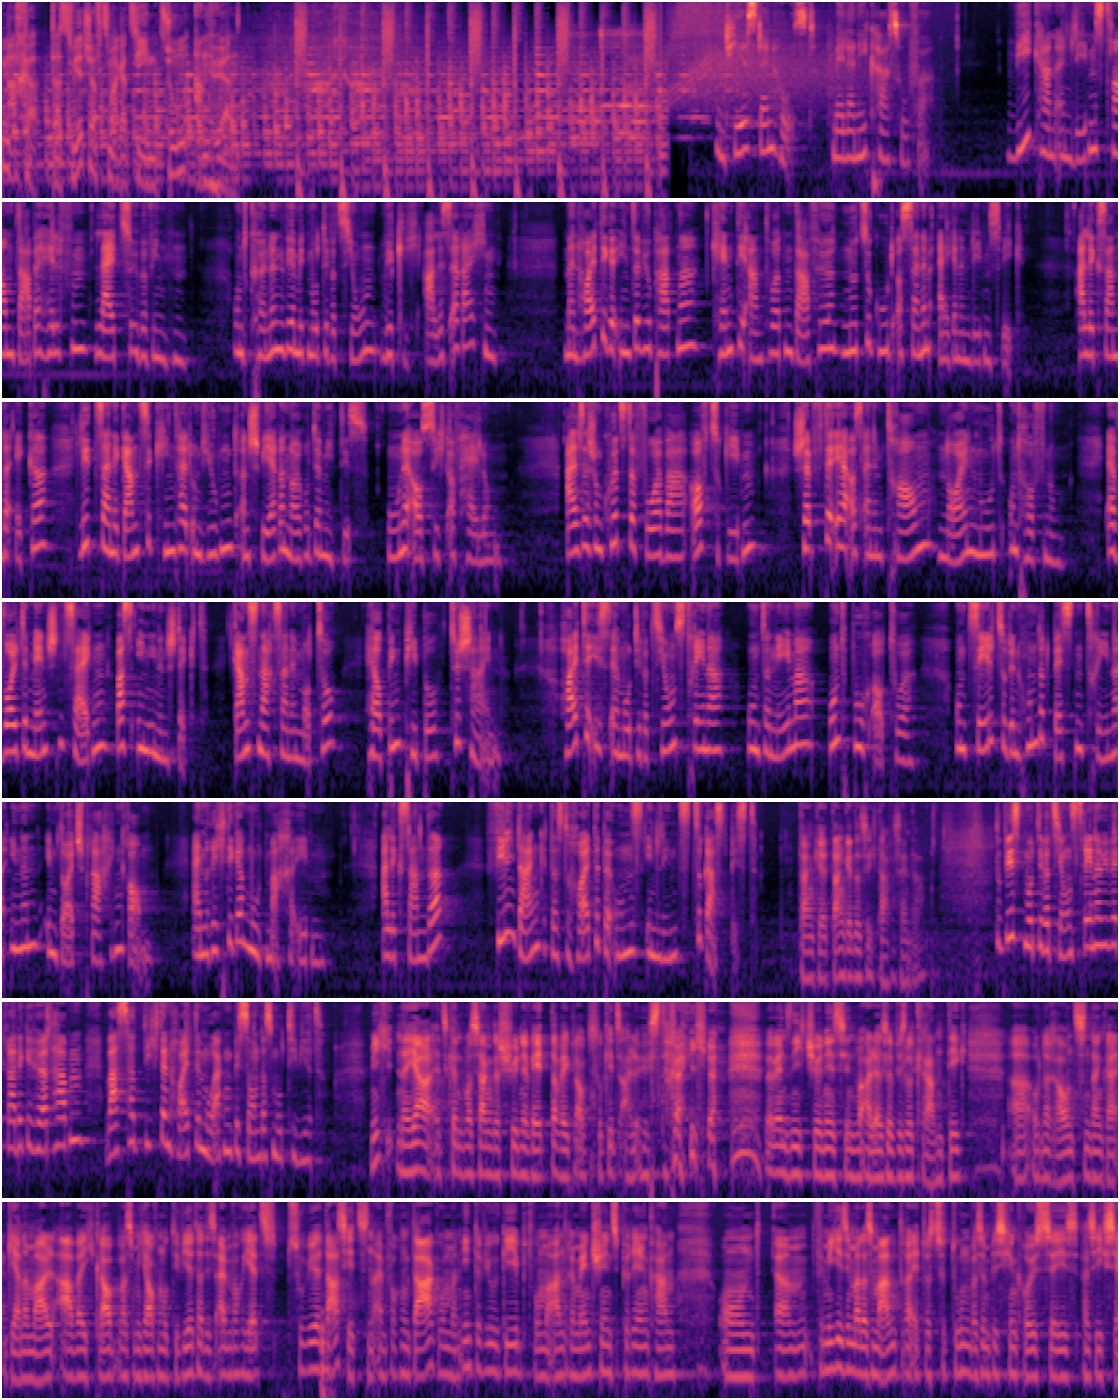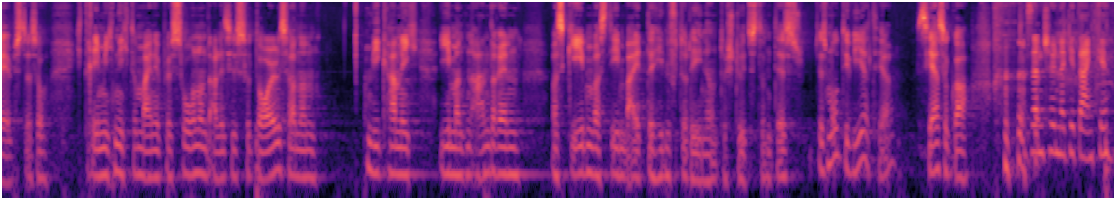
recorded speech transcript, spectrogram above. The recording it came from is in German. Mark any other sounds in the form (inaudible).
Die Macher, das Wirtschaftsmagazin zum Anhören. Und hier ist dein Host, Melanie Karshofer. Wie kann ein Lebenstraum dabei helfen, Leid zu überwinden? Und können wir mit Motivation wirklich alles erreichen? Mein heutiger Interviewpartner kennt die Antworten dafür nur zu gut aus seinem eigenen Lebensweg. Alexander Ecker litt seine ganze Kindheit und Jugend an schwerer Neurodermitis, ohne Aussicht auf Heilung. Als er schon kurz davor war, aufzugeben, schöpfte er aus einem Traum neuen Mut und Hoffnung. Er wollte Menschen zeigen, was in ihnen steckt, ganz nach seinem Motto Helping People to Shine. Heute ist er Motivationstrainer, Unternehmer und Buchautor und zählt zu den 100 besten TrainerInnen im deutschsprachigen Raum. Ein richtiger Mutmacher eben. Alexander, vielen Dank, dass du heute bei uns in Linz zu Gast bist. Danke, danke, dass ich da sein darf. Du bist Motivationstrainer, wie wir gerade gehört haben. Was hat dich denn heute Morgen besonders motiviert? Mich, naja, jetzt könnte man sagen, das schöne Wetter, aber ich glaube, so geht's alle (laughs) Österreicher. Weil wenn es nicht schön ist, sind wir alle so ein bisschen grantig äh, oder raunzen dann gerne mal. Aber ich glaube, was mich auch motiviert hat, ist einfach jetzt, so wie wir da sitzen, einfach ein Tag, wo man ein Interview gibt, wo man andere Menschen inspirieren kann. Und ähm, für mich ist immer das Mantra, etwas zu tun, was ein bisschen größer ist als ich selbst. Also ich drehe mich nicht um meine Person und alles ist so toll, sondern wie kann ich jemanden anderen was geben, was dem weiterhilft oder ihn unterstützt. Und das, das motiviert, ja. Sehr sogar. Das ist ein schöner Gedanke.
